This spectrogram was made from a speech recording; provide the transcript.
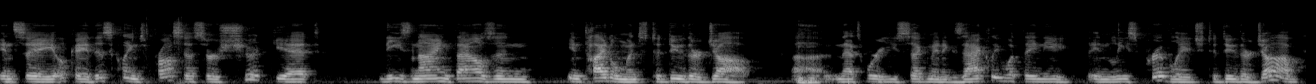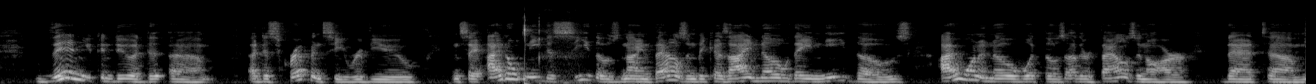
and say, okay, this claims processor should get these 9,000 entitlements to do their job. Uh, mm-hmm. Uh, and that's where you segment exactly what they need in least privilege to do their job. Then you can do a, um, a discrepancy review and say, I don't need to see those 9,000 because I know they need those. I want to know what those other thousand are that um,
